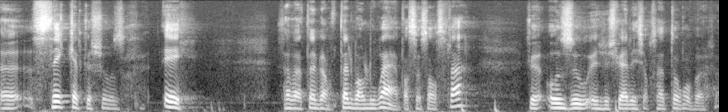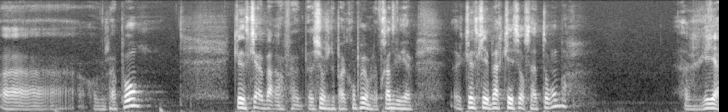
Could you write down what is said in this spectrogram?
euh, c'est quelque chose. Et ça va tellement, tellement loin dans ce sens-là que Ozu, et je suis allé sur sa tombe euh, au Japon, bien sûr, je n'ai pas compris, on l'a traduit. Hein. Qu'est-ce qui est marqué sur sa tombe? Rien.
